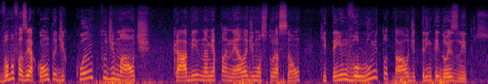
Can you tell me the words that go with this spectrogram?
Vamos fazer a conta de quanto de malte cabe na minha panela de mosturação que tem um volume total de 32 litros.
